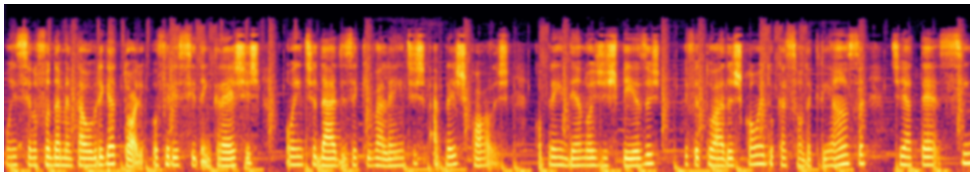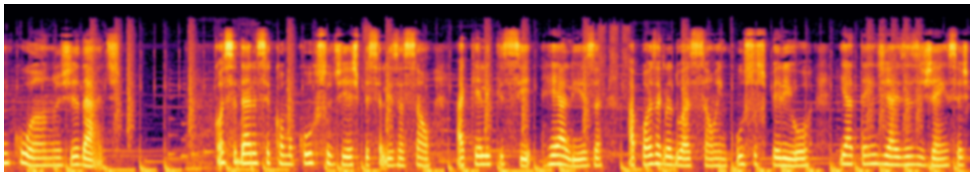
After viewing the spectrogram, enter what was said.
o ensino fundamental obrigatório, oferecida em creches ou entidades equivalentes a pré-escolas, compreendendo as despesas efetuadas com a educação da criança de até 5 anos de idade. Considera-se como curso de especialização aquele que se realiza após a graduação em curso superior e atende às exigências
